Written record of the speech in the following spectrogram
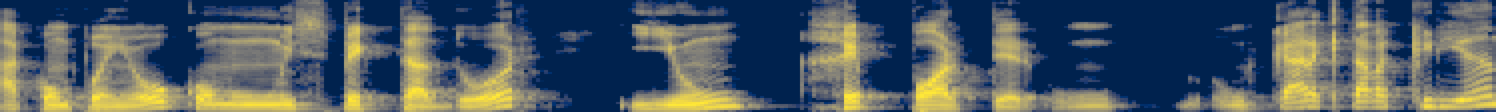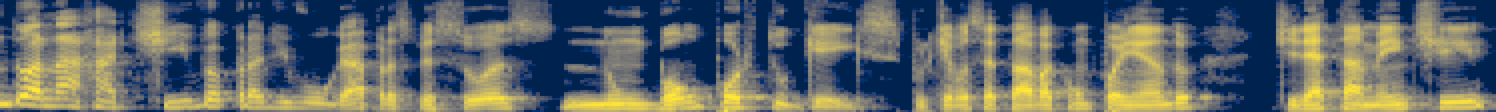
acompanhou como um espectador e um repórter, um, um cara que estava criando a narrativa para divulgar para as pessoas num bom português, porque você estava acompanhando diretamente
